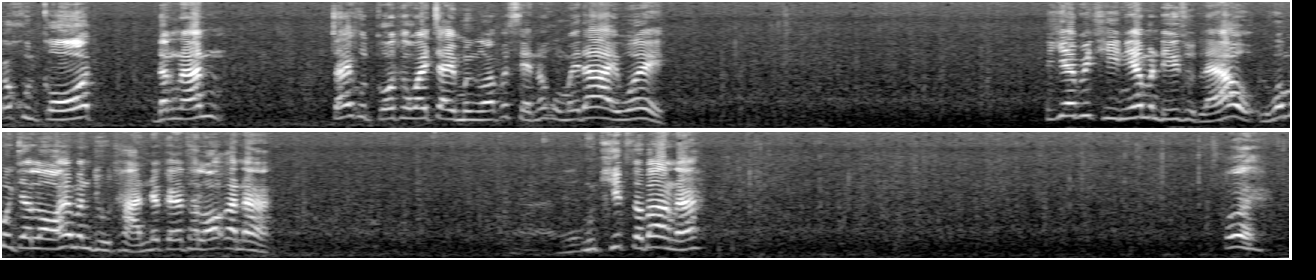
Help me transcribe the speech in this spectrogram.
ก็คุณโกดดังนั้นจะให้คุณโกดเขาไว้ใจมึงร้อยเปอร์เซ็นต์ก็คงไม่ได้เว้ยไอ้เหี้ยวิธีเนี้ยมันดีสุดแล้ว หรือว่ามึงจะรอให้มันอยู่ฐานเดียวกันแล้วทะเลาะกันน่ะ มึงคิดซะบ้างนะเฮ้ยแต่ทะ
